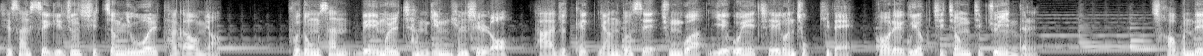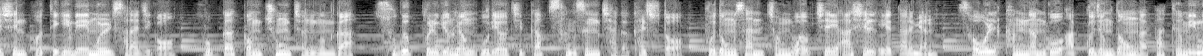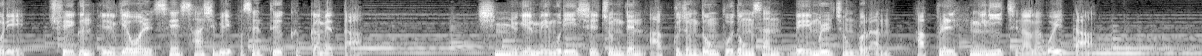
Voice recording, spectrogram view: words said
재산세 기준 시점 6월 다가오며 부동산 매물 잠김 현실로 다주택 양도세 중과 예고의 재건축 기대, 거래구역 지정 집주인들. 처분 대신 버티기 매물 사라지고 호가 껑충 전문가 수급 불균형 우려 집값 상승 자극할 수도 부동산 정보업체 아실에 따르면 서울 강남구 압구정동 아파트 매물이 최근 1개월 새41% 급감했다. 16일 매물이 실종된 압구정동 부동산 매물 정보란 앞을 행인이 지나가고 있다.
